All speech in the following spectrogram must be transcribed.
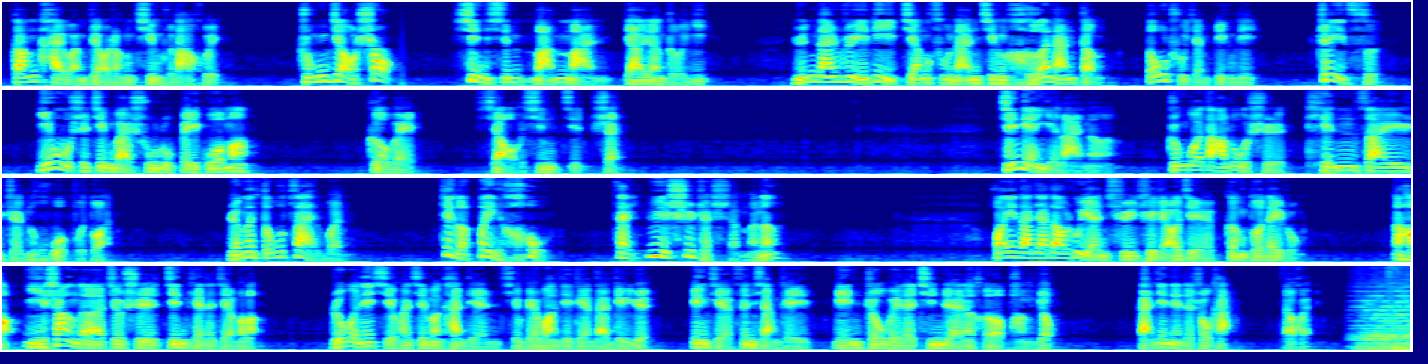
刚开完表彰庆祝大会，钟教授信心满满，洋洋得意。云南瑞丽、江苏南京、河南等都出现病例，这次又是境外输入背锅吗？各位小心谨慎。”今年以来呢，中国大陆是天灾人祸不断，人们都在问，这个背后在预示着什么呢？欢迎大家到会员区去了解更多内容。那好，以上呢就是今天的节目了。如果您喜欢新闻看点，请别忘记点赞订阅，并且分享给您周围的亲人和朋友。感谢您的收看，再会。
